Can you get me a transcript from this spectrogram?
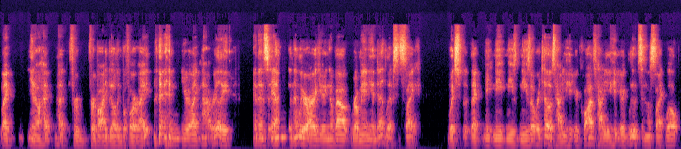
like you know, for for bodybuilding before, right? and you're like, not really. And then, so, yeah. and then, and then we were arguing about Romanian deadlifts. It's like, which like knee, knees, knees over toes. How do you hit your quads? How do you hit your glutes? And it's like, well,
